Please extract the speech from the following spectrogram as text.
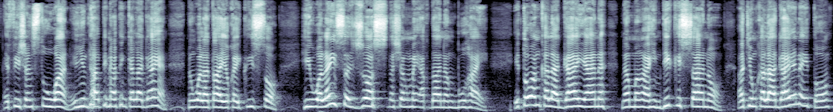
Ephesians 2.1, yun yung dati nating kalagayan nung wala tayo kay Kristo. Hiwalay sa Diyos na siyang may akda ng buhay ito ang kalagayan ng mga hindi Kristiyano at yung kalagayan na ito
